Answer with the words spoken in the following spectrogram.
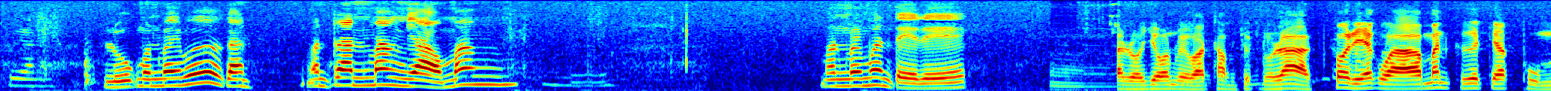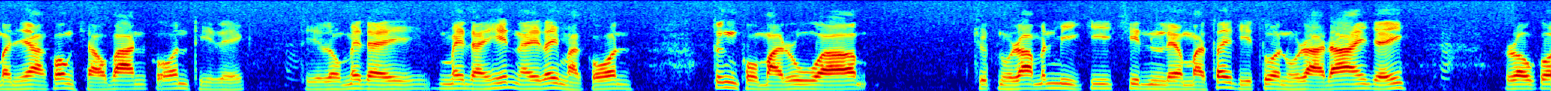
เพื่อนลูกมันไม่เบ้อกัน มันรันมั่งยาวมั่งมันไม่เหมือนแต่เด็ก เราย้อนไปว่าทำจุดโนราก็เรียกว่ามันเกิดจากภูมิปัญญาของชาวบ้านก่อนทีเล็ก ที่เราไม่ได้ไม่ได้เห็นอะไรได้มาก่อนซึ่งพอมารู้ว่า จุดโนรามันมีกี่ชิ้นแล้วมาใส่ที่ตัวโนราได้ใจเราก็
